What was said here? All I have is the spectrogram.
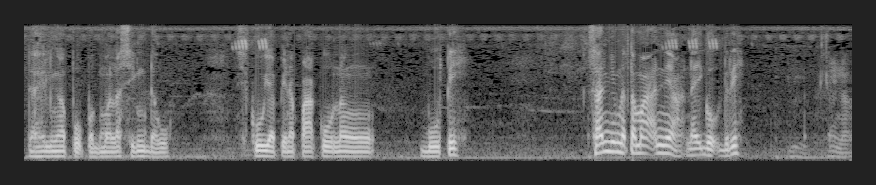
dahil nga po pag malasing daw si kuya pinapako ng buti saan yung natamaan niya naigo diri Hmm. Kaya na.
